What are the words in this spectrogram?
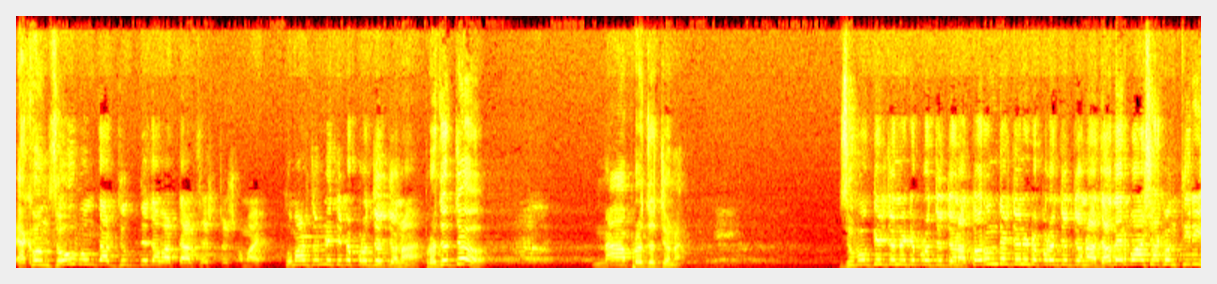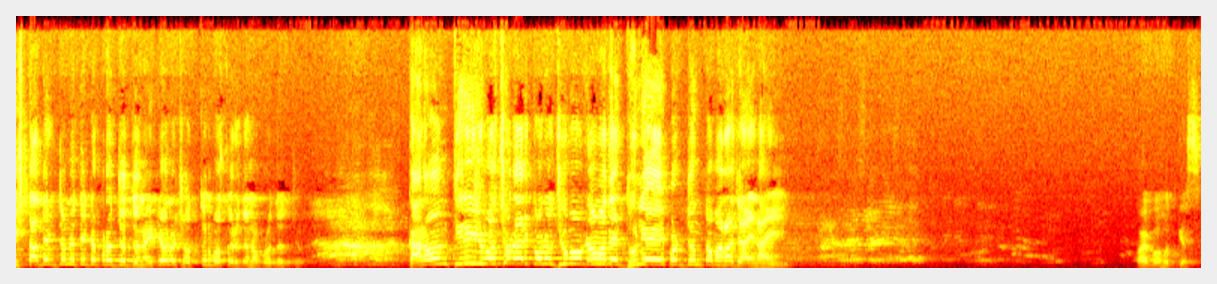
এখন যৌবন তার যুদ্ধে যাওয়ার তার শ্রেষ্ঠ সময়। তোমার জন্য যেটা প্রযোজ্য না। প্রযোজ্য? না প্রযোজ্য না। যুবকদের জন্য এটা প্রযোজ্য না, তরুণদের জন্য এটা প্রযোজ্য না, যাদের বয়স এখন তিরিশ, তাদের জন্য তো এটা প্রযোজ্য না, এটা হলো সত্তর বছরের জন্য প্রযোজ্য। কারণ তিরিশ বছরের কোন যুবক আমাদের ধুলে এই পর্যন্ত মারা যায় নাই। কয়, বহুত গেছে।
